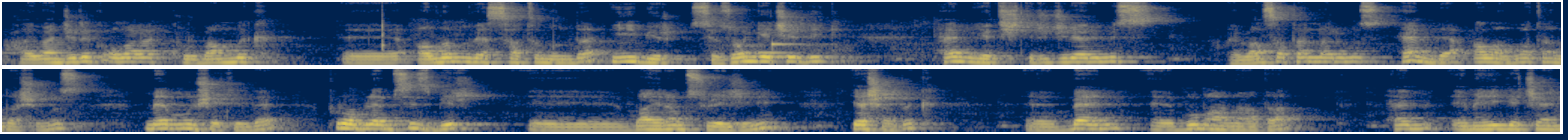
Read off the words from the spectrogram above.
hayvancılık olarak kurbanlık e, alım ve satımında iyi bir sezon geçirdik. Hem yetiştiricilerimiz, hayvan satanlarımız hem de alan vatandaşımız memnun şekilde problemsiz bir e, bayram sürecini yaşadık. E, ben e, bu manada hem emeği geçen,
